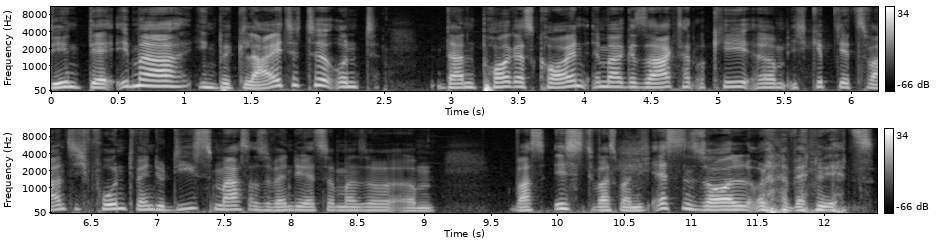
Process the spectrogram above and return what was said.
den, der immer ihn begleitete und dann Paul Gascoigne immer gesagt hat, okay, ähm, ich gebe dir 20 Pfund, wenn du dies machst, also wenn du jetzt immer so ähm, was isst, was man nicht essen soll, oder wenn du jetzt,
